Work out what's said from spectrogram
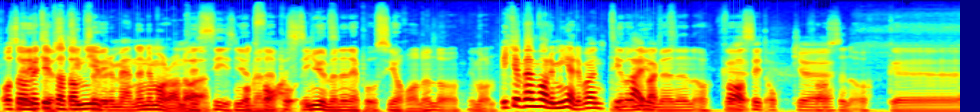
Och så har Det vi tipsat om vi- njurmännen imorgon då. Precis, njurmännen är, på, Facit. njurmännen är på Oceanen då imorgon. Vilka, vem var det mer? Det var en Det till var liveakt. njurmännen och eh, Facit och... eh, Fasen och uh,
